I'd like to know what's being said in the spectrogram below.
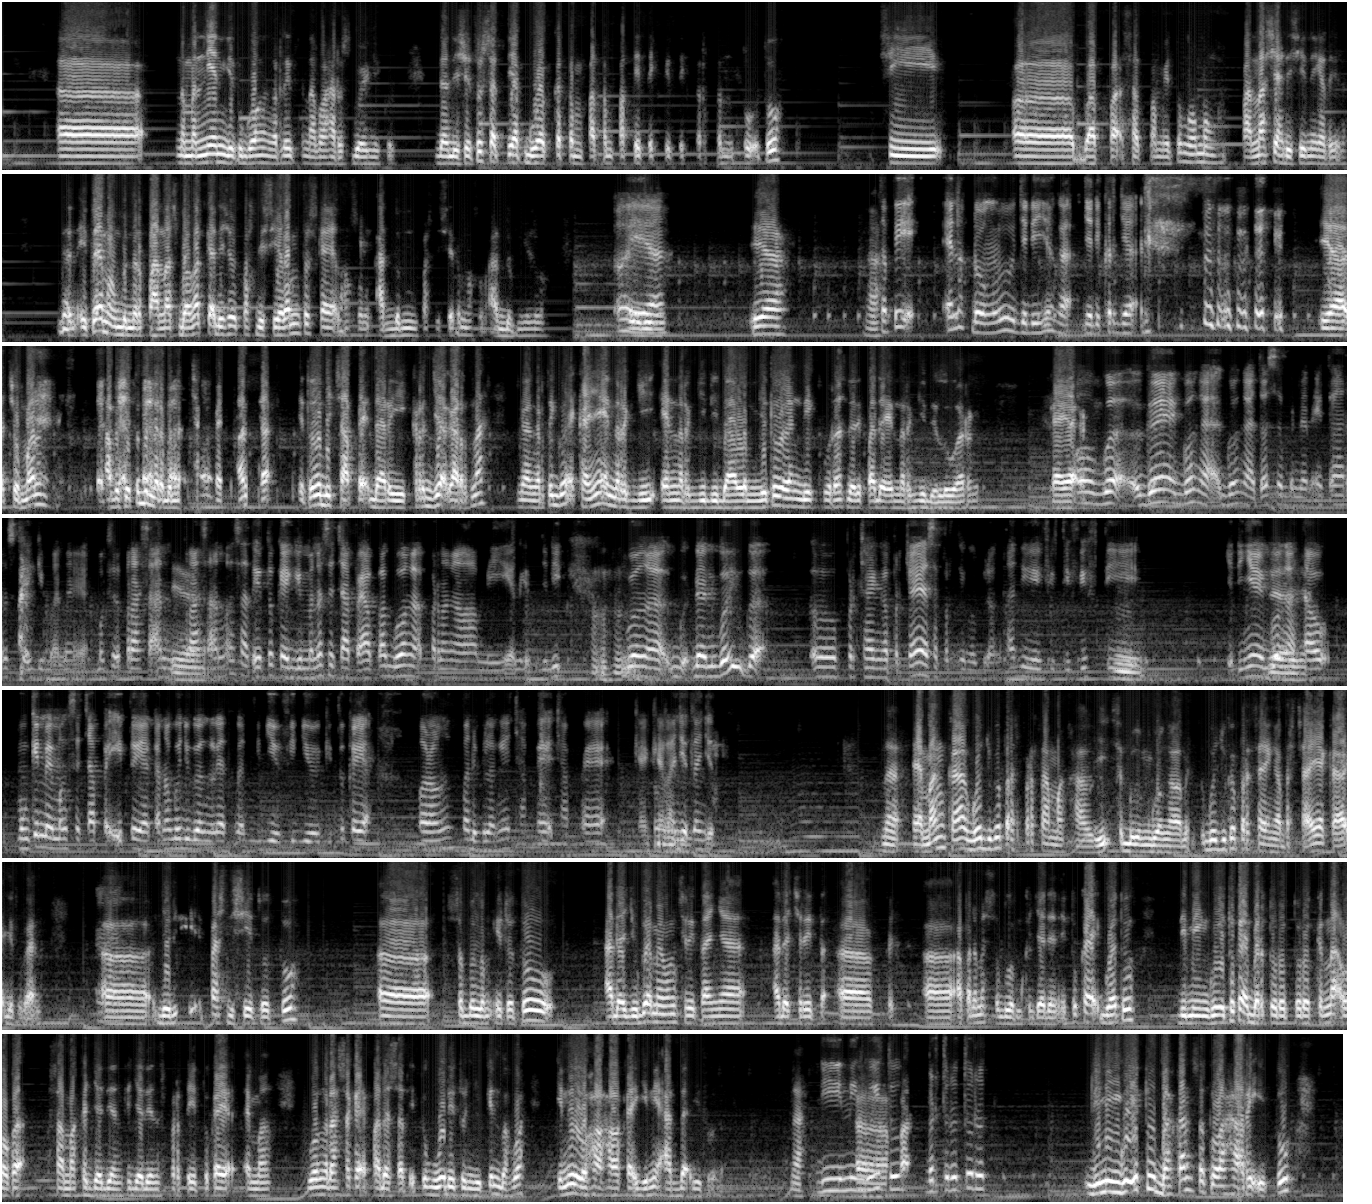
uh, nemenin gitu gue nggak ngerti kenapa harus gue yang ikut dan di situ setiap gue ke tempat-tempat titik-titik tertentu tuh si uh, bapak satpam itu ngomong panas ya di sini katanya dan itu emang bener panas banget kayak di situ. Pas disiram terus kayak langsung adem pas disiram langsung adem gitu oh iya. Iya. Nah. Tapi enak dong lu jadinya nggak jadi kerja. Ya cuman abis itu bener-bener capek banget ya itu lebih capek dari kerja karena nggak ngerti gue kayaknya energi energi di dalam gitu yang dikuras daripada energi di luar kayak oh gue gue gue nggak gue nggak tahu sebenarnya itu harus kayak gimana ya maksud perasaan yeah. perasaan lo saat itu kayak gimana secapek apa gue nggak pernah ngalamin gitu jadi mm-hmm. gue nggak dan gue juga uh, percaya nggak percaya seperti gue bilang tadi fifty fifty hmm jadinya gue iya, nggak yeah, yeah. tahu mungkin memang secapek itu ya karena gue juga ngeliat-ngeliat video-video gitu kayak orang pada bilangnya capek capek kayak kayak hmm. lanjut lanjut nah emang kak gue juga pas pertama kali sebelum gue ngalamin itu gue juga percaya nggak percaya kak gitu kan hmm. uh, jadi pas di situ tuh uh, sebelum itu tuh ada juga memang ceritanya ada cerita uh, ke, uh, apa namanya sebelum kejadian itu kayak gue tuh di minggu itu kayak berturut-turut kena loh kak sama kejadian-kejadian seperti itu. Kayak emang gue ngerasa kayak pada saat itu gue ditunjukin bahwa ini loh hal-hal kayak gini ada gitu. Nah di minggu uh, itu berturut-turut? Di minggu itu bahkan setelah hari itu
